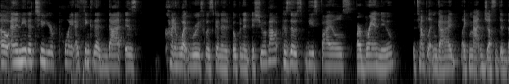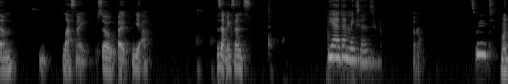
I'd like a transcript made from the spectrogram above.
oh, and Anita, to your point, I think that that is kind of what Ruth was going to open an issue about because those these files are brand new. The template and guide, like Matt and just did them last night. So, uh, yeah. Does that make sense? Yeah, that makes sense. Okay. Sweet. Might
